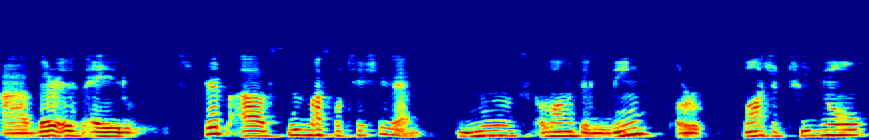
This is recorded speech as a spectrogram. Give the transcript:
Uh, there is a strip of smooth muscle tissue that moves along the length or longitudinal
